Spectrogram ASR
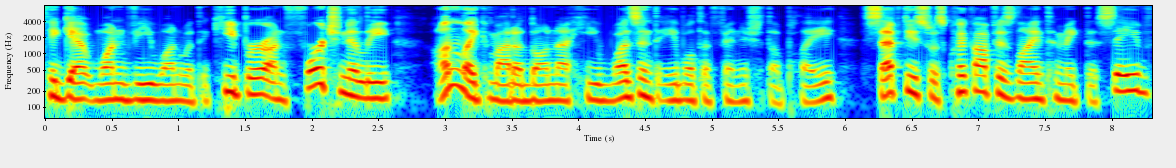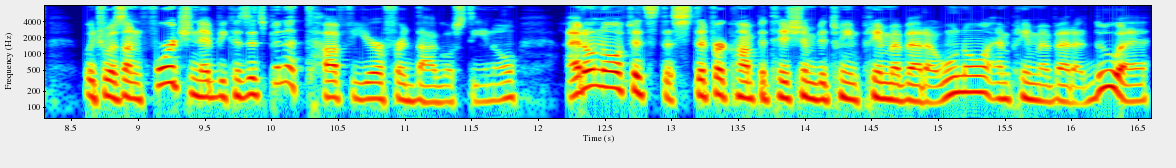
to get 1v1 with the keeper. Unfortunately, unlike Maradona, he wasn't able to finish the play. Pseftis was quick off his line to make the save, which was unfortunate because it's been a tough year for D'Agostino. I don't know if it's the stiffer competition between Primavera Uno and Primavera Due,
